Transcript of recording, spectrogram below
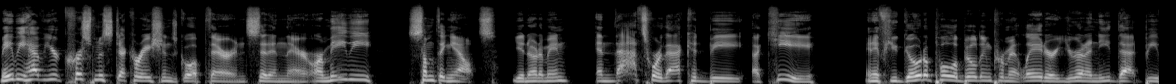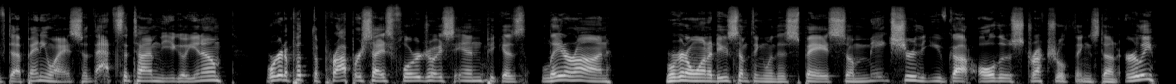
maybe have your Christmas decorations go up there and sit in there, or maybe something else. You know what I mean? And that's where that could be a key. And if you go to pull a building permit later, you're going to need that beefed up anyway. So that's the time that you go, you know, we're going to put the proper size floor joists in because later on, we're going to want to do something with this space. So make sure that you've got all those structural things done early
